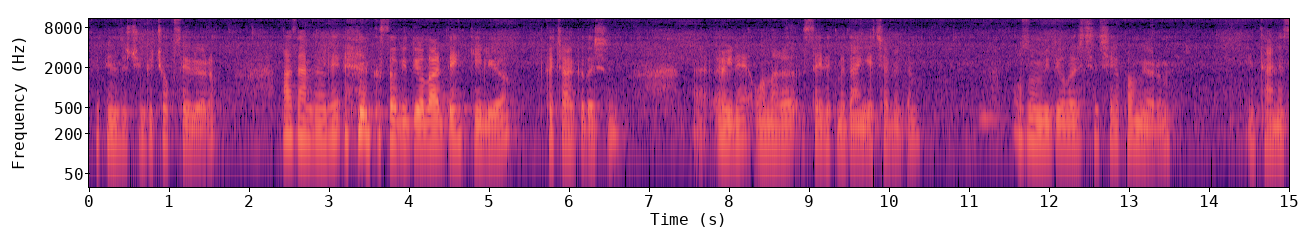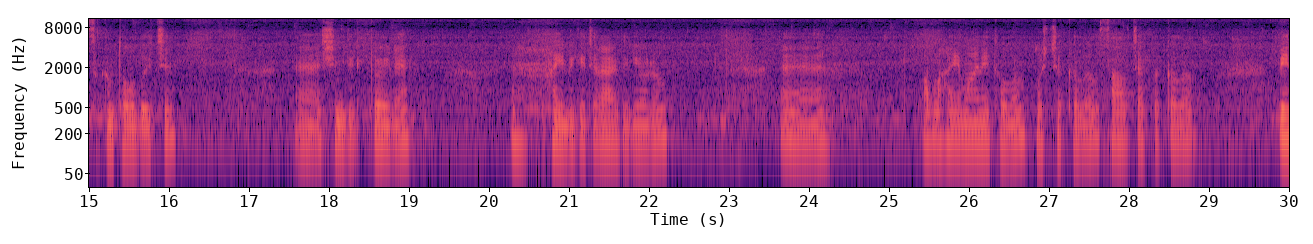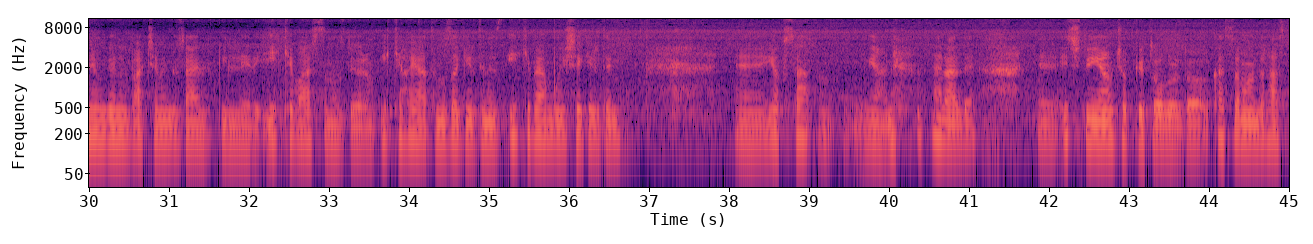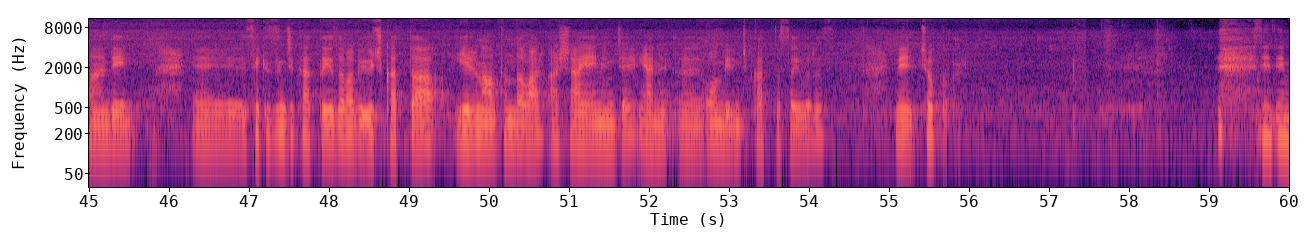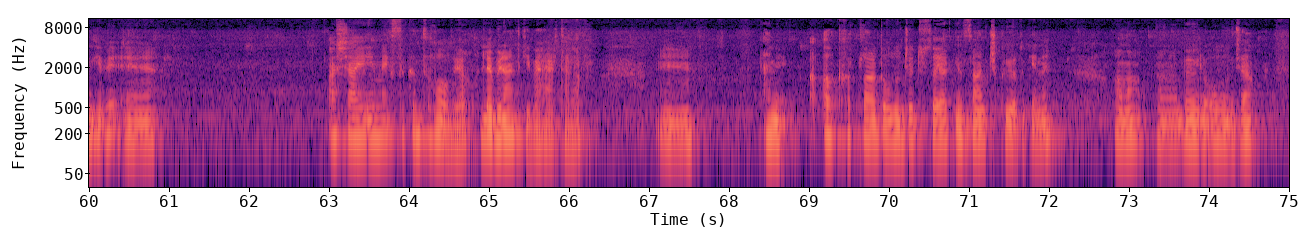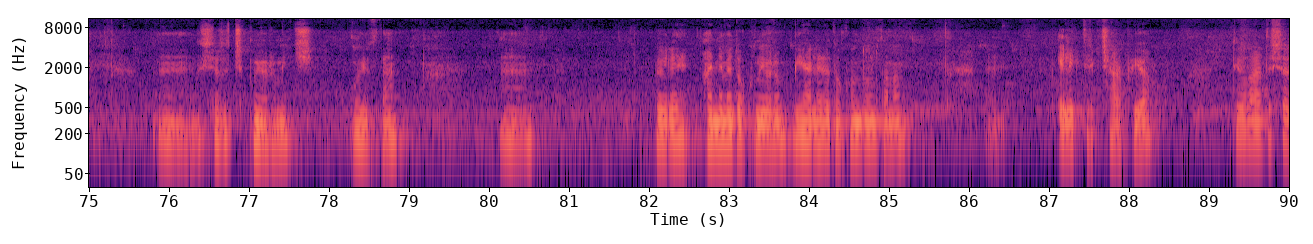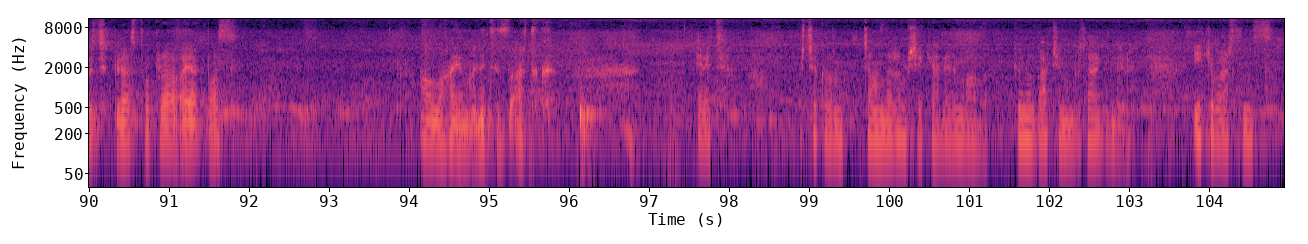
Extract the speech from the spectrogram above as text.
Hepinizi çünkü çok seviyorum. Bazen böyle kısa videolar denk geliyor. Birkaç arkadaşım. Ee, Öyle onları seyretmeden geçemedim. Uzun videolar için şey yapamıyorum. İnternet sıkıntı olduğu için. Ee, şimdilik böyle. Eh, Hayırlı geceler diliyorum. Ee, Allah'a emanet olun. Hoşça kalın. Sağlıcakla kalın. Benim gönül bahçemin güzel gülleri. iyi ki varsınız diyorum. İyi ki hayatımıza girdiniz. İyi ki ben bu işe girdim. Ee, yoksa yani herhalde e, iç dünyam çok kötü olurdu. Kaç zamandır hastanedeyim. Ee, 8. kattayız ama bir 3 kat daha yerin altında var aşağıya inince yani e, 11. katta sayılırız ve çok dediğim gibi e, aşağıya inmek sıkıntılı oluyor. Labirent gibi her taraf. E, hani alt katlarda olunca düz ayak insan çıkıyordu gene. Ama e, böyle olunca ee, dışarı çıkmıyorum hiç. O yüzden e, böyle anneme dokunuyorum. Bir yerlere dokunduğum zaman e, elektrik çarpıyor. Diyorlar dışarı çık biraz toprağa ayak bas. Allah'a emanetiz artık. Evet. Hoşçakalın canlarım, şekerlerim, bağlı. Gönül bahçemin güzel gülleri. İyi ki varsınız.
